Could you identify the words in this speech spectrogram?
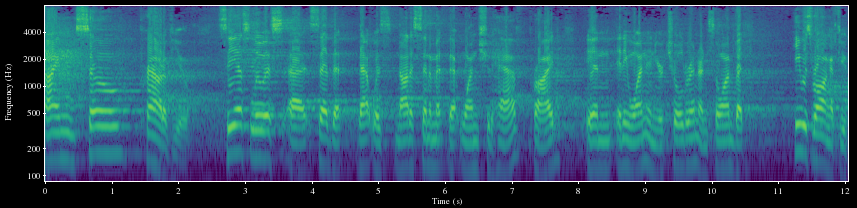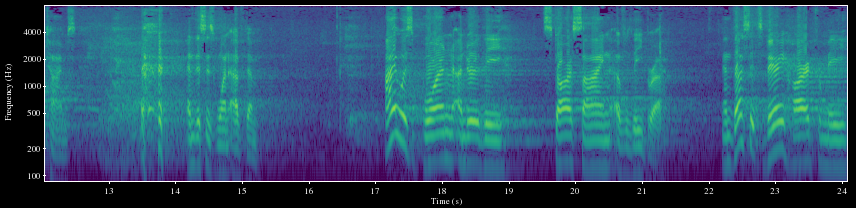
I'm so proud of you. C.S. Lewis uh, said that that was not a sentiment that one should have, pride in anyone, in your children, and so on, but he was wrong a few times. and this is one of them. I was born under the star sign of Libra. And thus it's very hard for me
